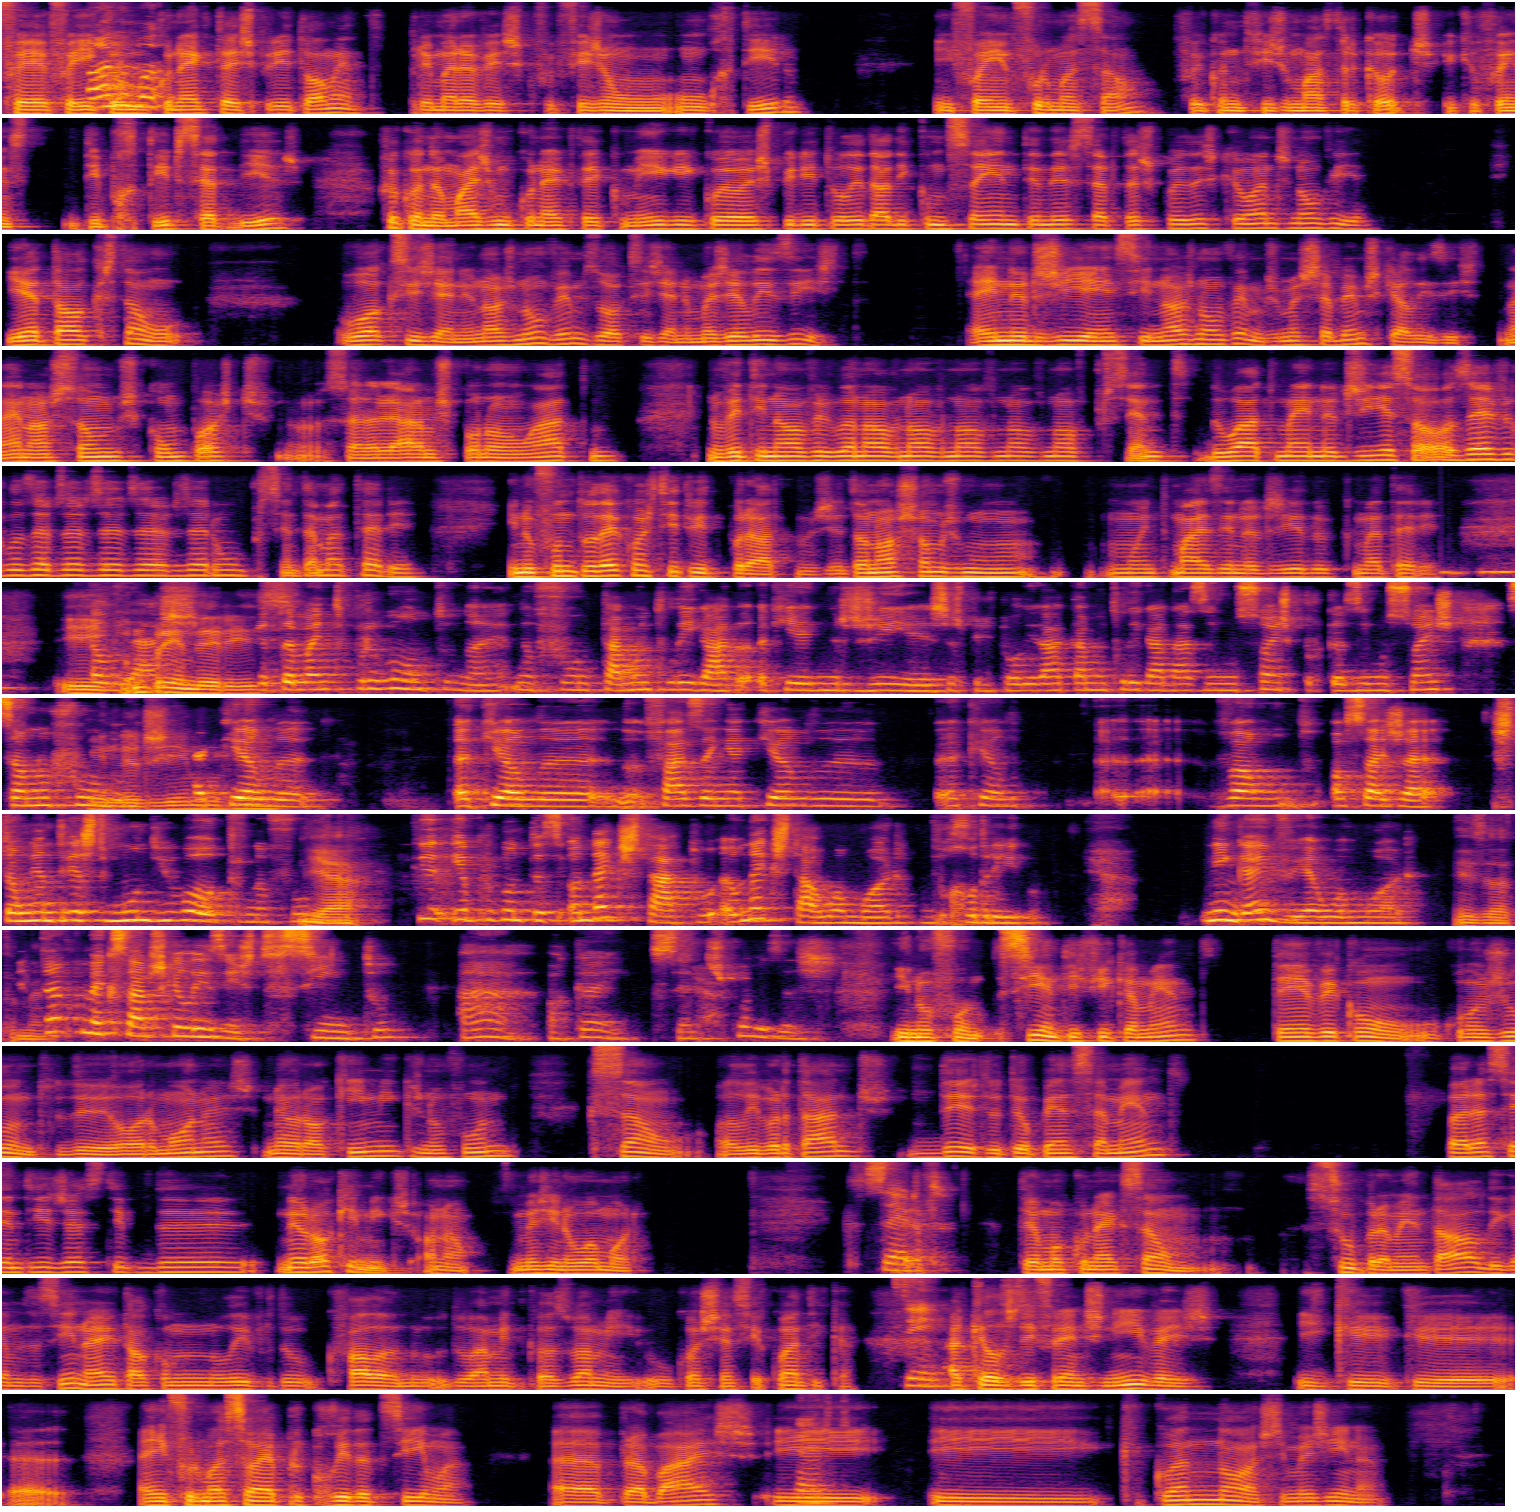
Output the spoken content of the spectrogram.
Foi, foi aí que eu me numa- conectei espiritualmente. Primeira vez que fiz um, um retiro e foi em formação. Foi quando fiz o Master Coach. Aquilo foi em tipo retiro, sete dias. Foi quando eu mais me conectei comigo e com a espiritualidade e comecei a entender certas coisas que eu antes não via. E é tal questão. O oxigênio, nós não vemos o oxigênio, mas ele existe. A energia em si nós não vemos, mas sabemos que ela existe. Não é? Nós somos compostos, se olharmos por um átomo, 99,99999% do átomo é energia, só 0,00001% é matéria. E no fundo tudo é constituído por átomos. Então nós somos mu- muito mais energia do que matéria. E Aliás, compreender eu isso. também te pergunto, não é? No fundo, está muito ligado aqui a energia, esta espiritualidade está muito ligada às emoções, porque as emoções são, no fundo, Energia aquele, aquele, fazem aquele, aquele, vão, ou seja, estão entre este mundo e o outro, no fundo. Yeah. Que eu pergunto assim, onde é que está, tu, onde é que está o amor do Rodrigo? Ninguém vê o amor. Exatamente. Então, como é que sabes que ele existe? Sinto. Ah, ok, sentes coisas. E no fundo, cientificamente, tem a ver com o conjunto de hormonas neuroquímicos, no fundo, que são libertados desde o teu pensamento para sentir esse tipo de neuroquímicos, ou não? Imagina o amor. Certo. Tem uma conexão supramental, digamos assim, não é? Tal como no livro do, que fala no, do Amit Goswami, o Consciência Quântica, Sim, aqueles diferentes níveis e que, que uh, a informação é percorrida de cima uh, para baixo e, e, que quando nós, imagina,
